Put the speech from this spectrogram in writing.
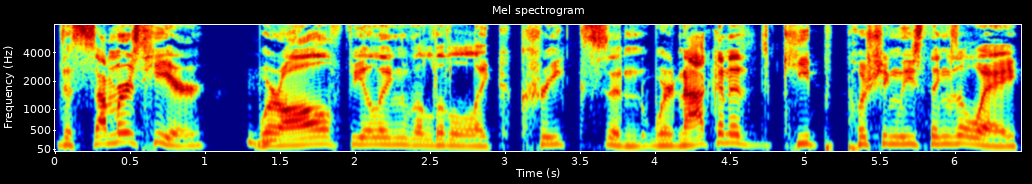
The summer's here. Mhm. We're all feeling the little like creaks, and we're not going to keep pushing these things away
